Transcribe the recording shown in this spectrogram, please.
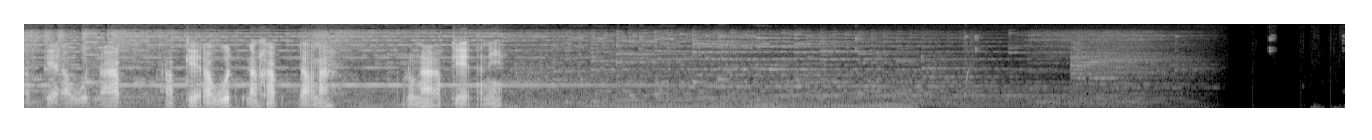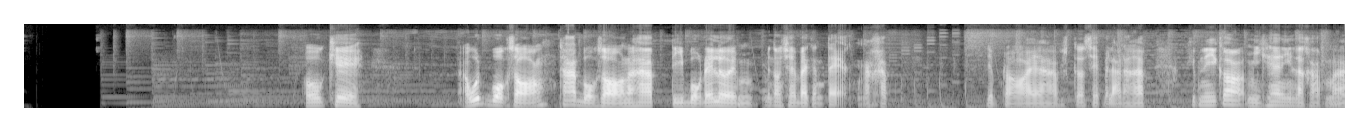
อัปเกรดอาวุธนะครับ อัปเกรดอาวุธนะครับ เดี๋ยวนะรูน่าอัปเกรดอันนี้ โอเค อาวุธบวก2ธาตุบวก2นะครับ ตีบวกได้เลยไม่ต้องใช้ใบกันแตกนะครับ เรียบร้อยนะครับ ก็เสร็จไปแล้วนะครับ คลิปนี้ก็มีแค่นี้แหละครับ มา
